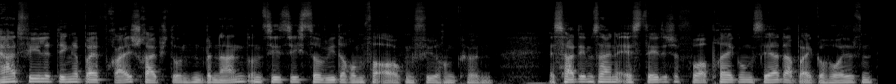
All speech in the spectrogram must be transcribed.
Er hat viele Dinge bei Freischreibstunden benannt und sie sich so wiederum vor Augen führen können. Es hat ihm seine ästhetische Vorprägung sehr dabei geholfen,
